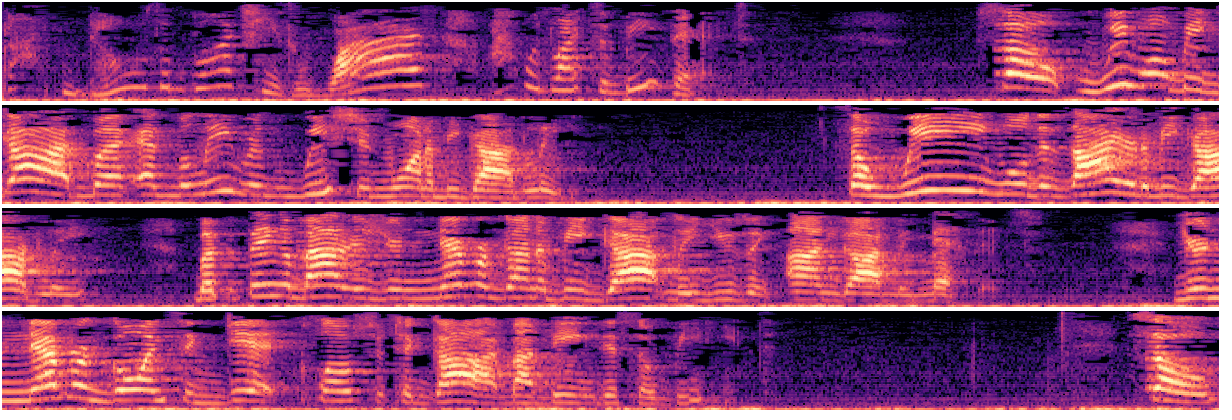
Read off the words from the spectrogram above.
God knows a bunch. He's wise. I would like to be that. So we won't be God, but as believers, we should want to be godly. So we will desire to be godly, but the thing about it is you're never going to be godly using ungodly methods. You're never going to get closer to God by being disobedient. So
